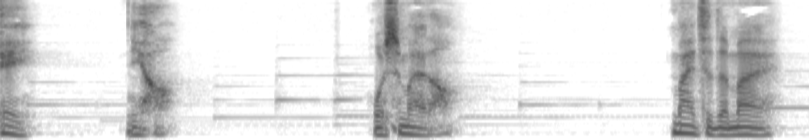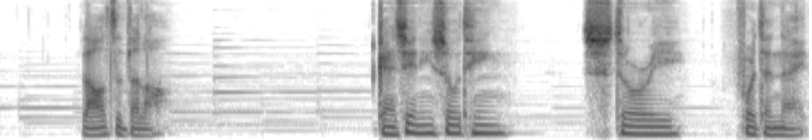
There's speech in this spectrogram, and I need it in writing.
嘿，你好，我是麦老，麦子的麦，老子的老。感谢您收听《Story for the Night》，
